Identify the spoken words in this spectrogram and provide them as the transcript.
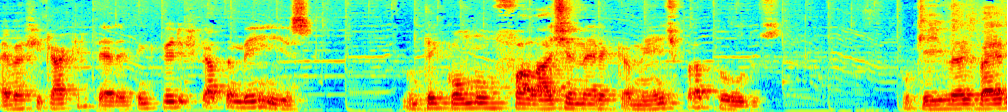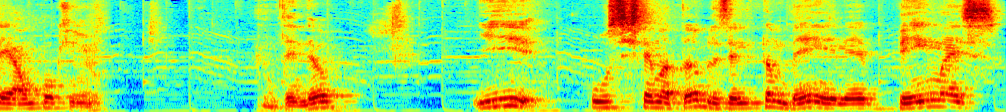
Aí vai ficar a critério. Aí tem que verificar também isso. Não tem como falar genericamente para todos porque aí vai variar um pouquinho. Entendeu? E o sistema tubeless, ele também ele é bem mais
